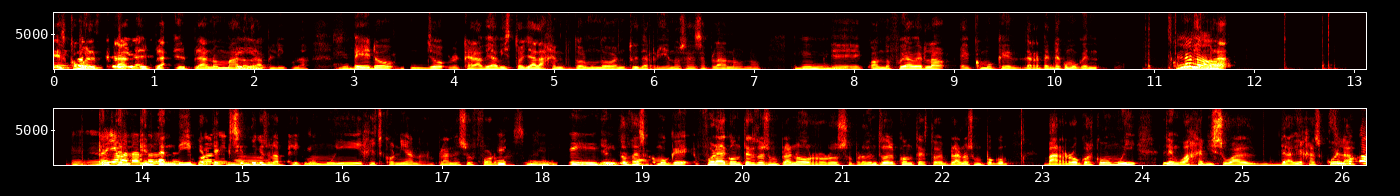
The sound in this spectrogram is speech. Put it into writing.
es como el, pla- construida. el pla- el plano malo de la película. Pero yo, que la había visto ya la gente, todo el mundo en Twitter riéndose de ese plano, ¿no? Mm. Eh, cuando fui a verla, como que de repente, como que. Como No, no, viéndola, No enten- llama tanto entendí, porque y siento que es una peli como muy hitchconiana, en plan, en sus formas. Mm, Sí, Y sí, entonces, total. como que fuera de contexto es un plano horroroso, pero dentro del contexto del plano es un poco barroco, es como muy lenguaje visual de la vieja Es un escuela. poco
